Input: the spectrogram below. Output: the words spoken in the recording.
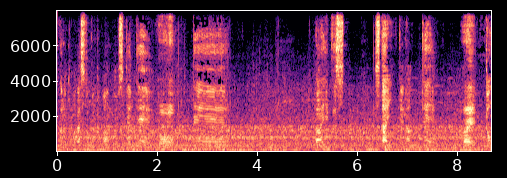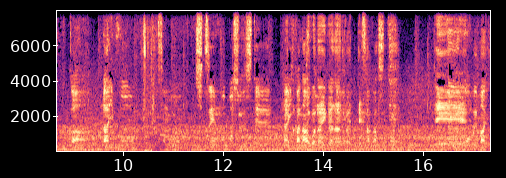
学の友達とかとバンドしててうんでライブししたいってなってはい。どっかライブをその出演を募集してないかなとか言って。探してえ神戸バイト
